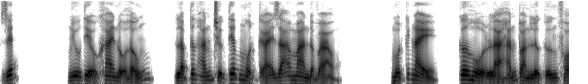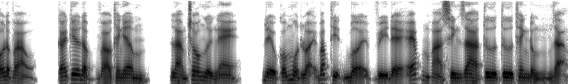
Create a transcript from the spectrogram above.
Giết! Ngưu Tiểu khai nộ hống, lập tức hắn trực tiếp một cái dã man đập vào. Một kích này, cơ hồ là hắn toàn lực ứng phó đập vào, cái kia đập vào thanh âm, làm cho người nghe, đều có một loại bắp thịt bởi vì đè ép mà sinh ra tư tư thanh đồng dạng.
